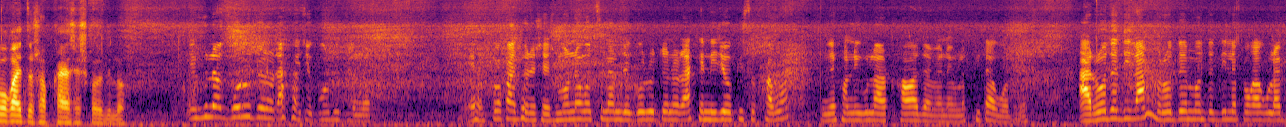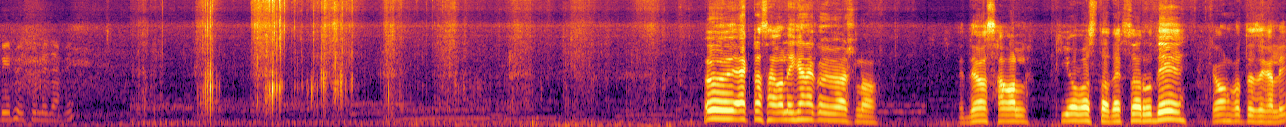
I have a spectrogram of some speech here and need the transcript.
পোকাই তো সব খায়া শেষ করে দিল। এগুলো গরুর জন্য রাখা হয়েছে গরুর জন্য। এখন পোকা ধরে শেষ। মনে করছিলাম যে গরুর জন্য রাখে নিজেও কিছু খাব। যখন এগুলো আর খাওয়া যাবে না এগুলো তিতা করবে। আর রোদে দিলাম রোদের মধ্যে দিলে পোকাগুলো বের হয়ে চলে যাবে। ওই একটা ছাগল এখানে কবে আসলো। দেহ ছাগল। কি অবস্থা? দেখছ রোদে? কেমন করতেছে খালি?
